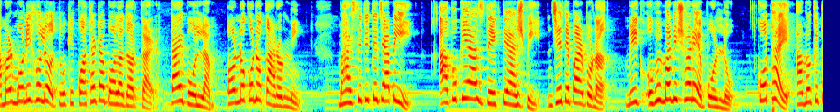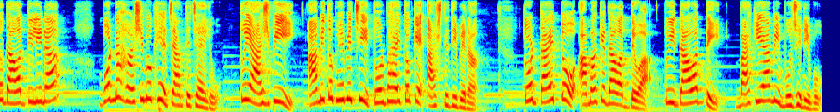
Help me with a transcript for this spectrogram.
আমার মনে হলো তোকে কথাটা বলা দরকার, তাই বললাম, অন্য কোনো কারণ নেই। ভার্সিটিতে যাবি? আপুকে আজ দেখতে আসবি, যেতে পারব না। মেঘ অভিমানী স্বরে পড়ল, কোথায়? আমাকে তো দাওয়াত দিলি না? বন্যা হাসি মুখে জানতে চাইলো, তুই আসবি? আমি তো ভেবেছি তোর ভাই তোকে আসতে দিবে না। তোর দায়িত্ব আমাকে দাওয়াত দেওয়া, তুই দাওয়াত দে, বাকি আমি বুঝে নিব।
